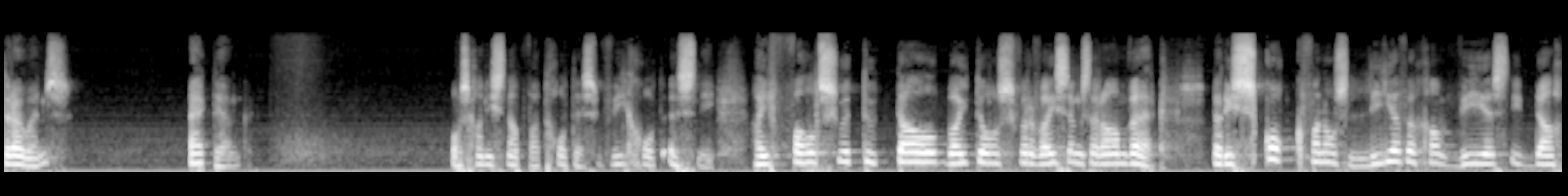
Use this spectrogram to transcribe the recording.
Trouwens ek dink ons gaan nie snap wat God is, wie God is nie. Hy val so totaal buite ons verwysingsraamwerk dat die skok van ons lewe gaan wees die dag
